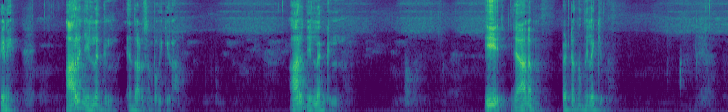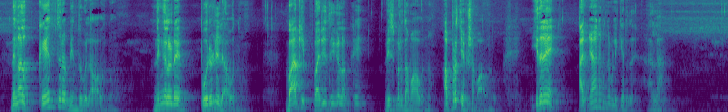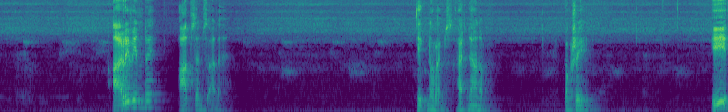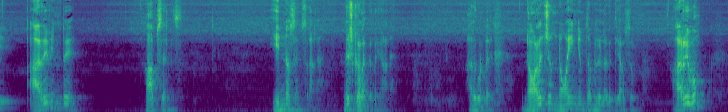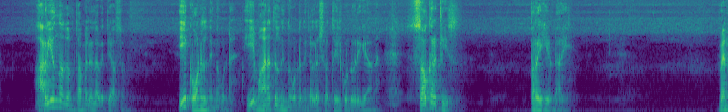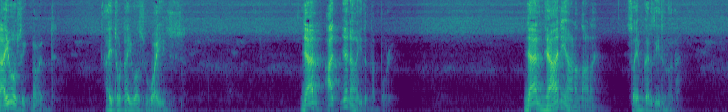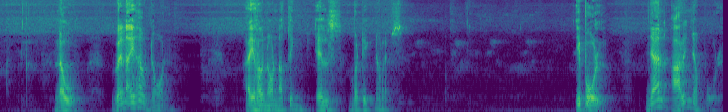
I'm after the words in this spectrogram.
ഇനി അറിഞ്ഞില്ലെങ്കിൽ എന്താണ് സംഭവിക്കുക? അറിഞ്ഞില്ലെങ്കിൽ ഈ ജ്ഞാനം പെട്ടെന്ന് നിലയ്ക്കുന്നു. നിങ്ങൾ കേന്ദ്രബിന്ദുവിലാവുന്നു. നിങ്ങളുടെ പൊരുളിലാവുന്നു. ബാക്കി പരിധികളൊക്കെ വിസ്മൃതമാവുന്നു അപ്രത്യക്ഷമാവുന്നു. ഇതിനെ അജ്ഞാനമെന്ന് വിളിക്കരുത് അല്ല. അറിവിന്റെ ആബ്സെൻസ് ആണ് ഇഗ്നോറൻസ് അജ്ഞാനം. പക്ഷേ ഈ അറിവിന്റെ ആബ്സെൻസ് ഇന്നോസെൻസാണ് നിഷ്കളങ്കതയാണ്. അതുകൊണ്ട് നോളജും നോയിങ്ങും തമ്മിലുള്ള വ്യത്യാസം അറിവും അറിയുന്നതും തമ്മിലുള്ള വ്യത്യാസം ഈ കോണിൽ നിന്നുകൊണ്ട് ഈ മാനത്തിൽ നിന്നുകൊണ്ട് നിങ്ങളുടെ ശ്രദ്ധയിൽ കൊണ്ടുവരികയാണ്. സോക്രട്ടീസ് പറയുകയുണ്ടായി when I was ignorant I thought I was wise ഞാൻ അജ്ഞനായിരുന്നപ്പോൾ. ഞാൻ ജ്ഞാനിയാണെന്നാണ് സ്വയം കരുതിയിരുന്നത്. Now when I have known I have known nothing else but ignorance ഇപ്പോൾ ഞാൻ അറിഞ്ഞപ്പോൾ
